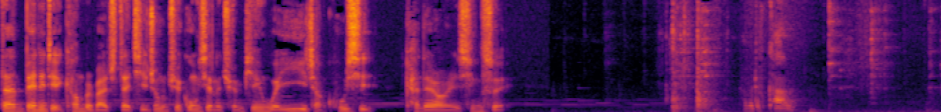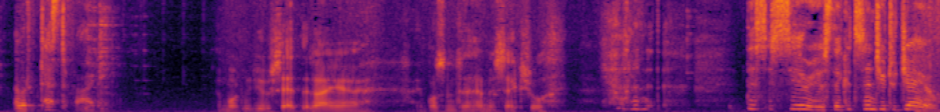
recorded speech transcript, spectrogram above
但 Benedict Cumberbatch 在其中却贡献了全片唯一一场哭戏，看得让人心碎。I would have come. I would have testified. And what would you have said that I, uh, I wasn't a homosexual? Alan. This is serious. They could send you to jail.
